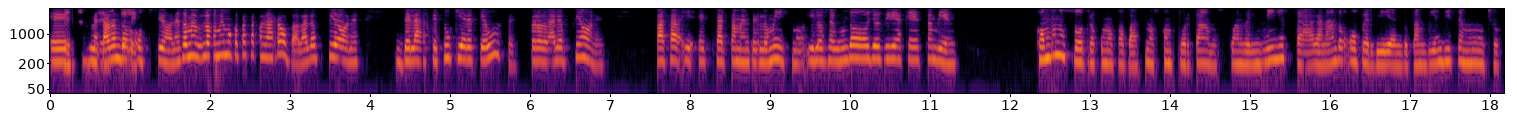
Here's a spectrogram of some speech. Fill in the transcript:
eh, me están dando opciones. Eso es lo mismo que pasa con la ropa, dale opciones de las que tú quieres que use, pero dale opciones. Pasa e, exactamente lo mismo. Y lo segundo, yo diría que es también cómo nosotros como papás nos comportamos cuando el niño está ganando o perdiendo, también dice mucho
